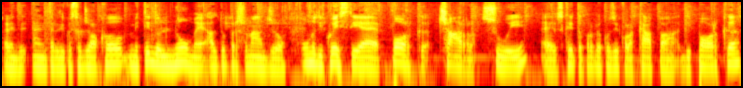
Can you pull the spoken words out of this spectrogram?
all'interno di questo gioco, mettendo il nome al tuo personaggio. Uno di questi è Pork Char Sui, è scritto proprio così con la K di Pork.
